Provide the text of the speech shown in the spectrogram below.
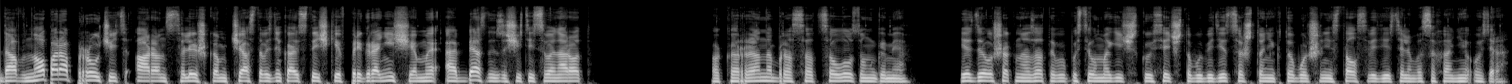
«Давно пора проучить Аарон. Слишком часто возникают стычки в приграничье. Мы обязаны защитить свой народ». Пока рано бросаться лозунгами. Я сделал шаг назад и выпустил магическую сеть, чтобы убедиться, что никто больше не стал свидетелем высыхания озера.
